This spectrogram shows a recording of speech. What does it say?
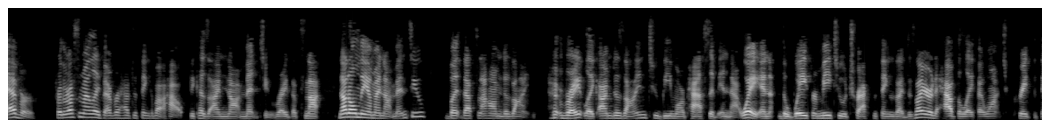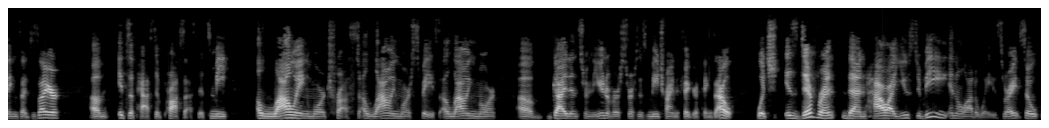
ever for the rest of my life ever have to think about how because I'm not meant to, right? That's not, not only am I not meant to, but that's not how I'm designed, right? Like I'm designed to be more passive in that way. And the way for me to attract the things I desire, to have the life I want, to create the things I desire, um, it's a passive process. It's me allowing more trust, allowing more space, allowing more uh, guidance from the universe versus me trying to figure things out. Which is different than how I used to be in a lot of ways, right? So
